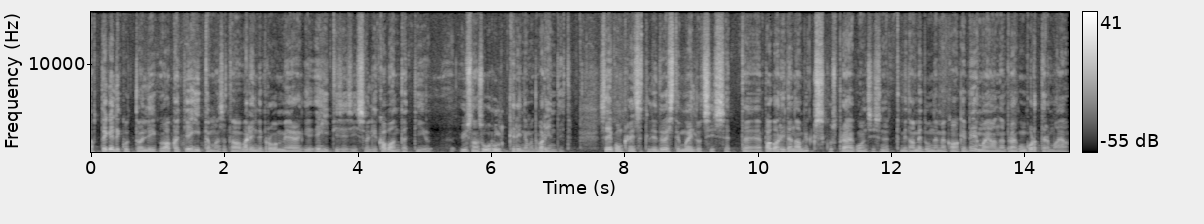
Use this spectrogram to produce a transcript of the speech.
noh, tegelikult oli, kui hakati ehitama seda varjendiprogrammi järgi ehitisi, siis oli kavandati üsna suur hulk erinevaid varjendeid see konkreetselt oli tõesti mõeldud siis, et eh, Pagari tänav üks, kus praegu on siis nüüd, mida me tunneme KGB majana, praegu on kortermaja,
